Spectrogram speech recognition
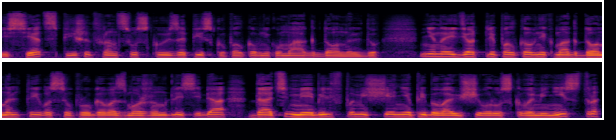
Писец пишет французскую записку полковнику Макдональду. Не найдет ли полковник Макдональд и его супруга возможным для себя дать мебель в помещение прибывающего русского министра,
